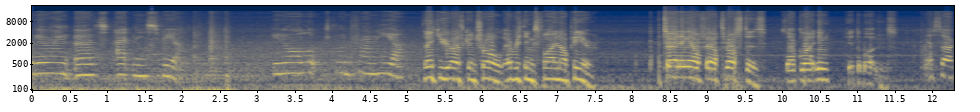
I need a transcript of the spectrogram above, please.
clearing Earth's atmosphere. It all looks good from here. Thank you, Earth Control. Everything's fine up here. Turning off our thrusters. Zack Lightning, hit the buttons. Yes, sir.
